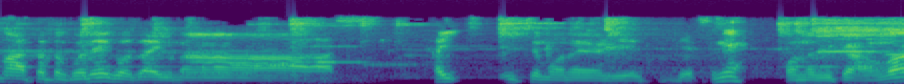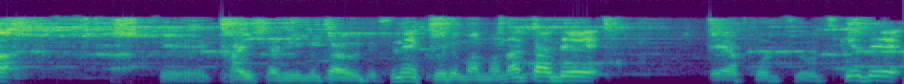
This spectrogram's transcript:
回ったところでございます。はい。いつものようにですね、この時間はえ、会社に向かうですね、車の中で、エアポッツをつけて、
